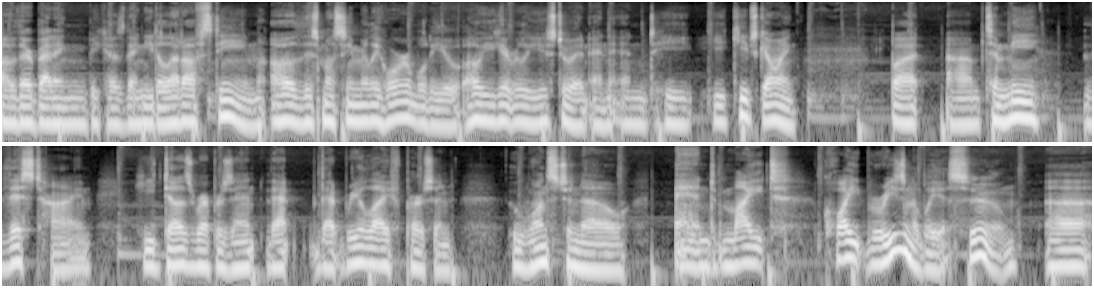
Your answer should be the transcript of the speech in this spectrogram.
Oh, they're betting because they need to let off steam. Oh, this must seem really horrible to you. Oh, you get really used to it. And, and he, he keeps going. But um, to me, this time, he does represent that, that real life person who wants to know and might quite reasonably assume uh,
